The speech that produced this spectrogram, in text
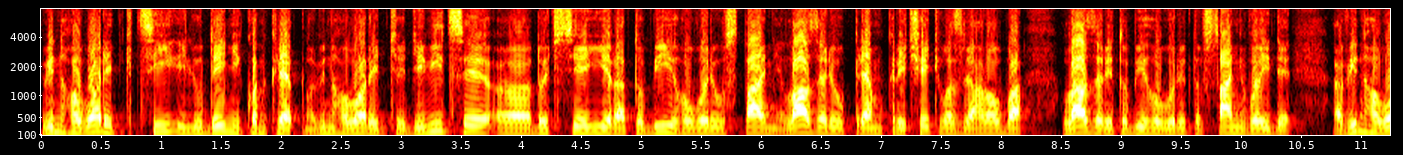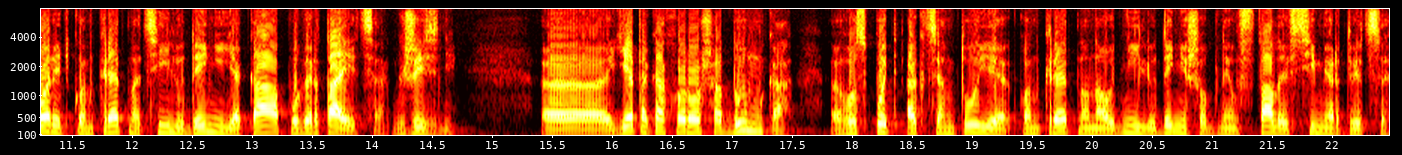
він говорить цій людині конкретно. Він говорить дівіці, е, дочці Іра, тобі говорю, встань, Лазарю прям кричить возле гроба, Лазарі, тобі говорю, ти встань, вийди. А він говорить конкретно цій людині, яка повертається к житті. Е, є така хороша думка. Господь акцентує конкретно на одній людині, щоб не встали всі мертвіці.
